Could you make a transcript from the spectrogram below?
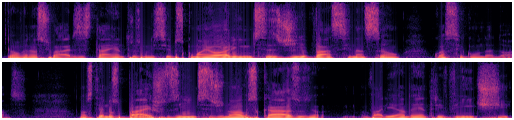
Então, Venâncio Soares está entre os municípios com maior índices de vacinação com a segunda dose. Nós temos baixos índices de novos casos, variando entre 20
